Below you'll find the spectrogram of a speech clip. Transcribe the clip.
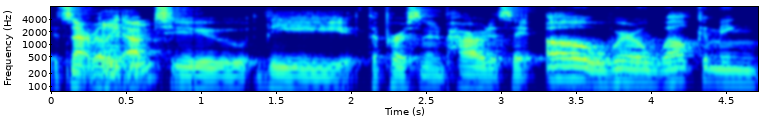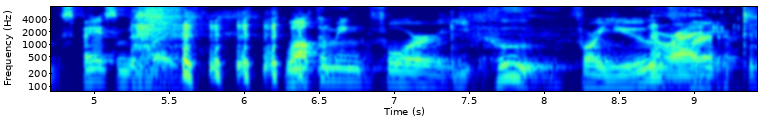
it's not really mm-hmm. up to the the person in power to say, "Oh, we're a welcoming space." I'm just like, welcoming for who? For you? Right. For,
